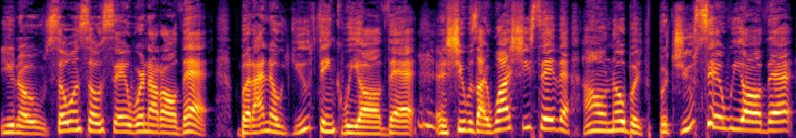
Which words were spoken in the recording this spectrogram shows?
you know, so and so said we're not all that, but I know you think we all that. And she was like, why she say that? I don't know, but but you said we all that.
